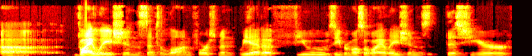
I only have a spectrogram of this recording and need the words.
uh, violations sent to law enforcement. We had a few zebra mussel violations this year,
